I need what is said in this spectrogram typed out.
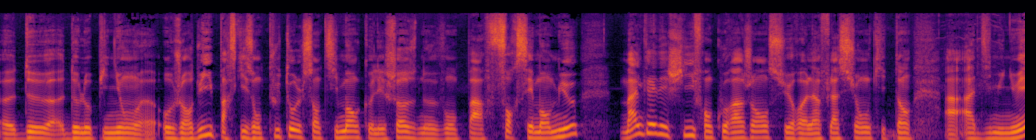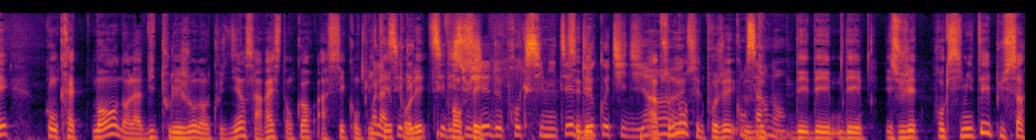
de, de l'opinion aujourd'hui parce qu'ils ont plutôt le sentiment que les choses ne vont pas forcément mieux malgré des chiffres encourageants sur l'inflation qui tend à, à diminuer concrètement, dans la vie de tous les jours, dans le quotidien, ça reste encore assez compliqué pour les Français. C'est des sujets de proximité, de quotidien. Absolument, c'est le projet concernant. des, des, des, sujets de proximité. Et puis ça,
